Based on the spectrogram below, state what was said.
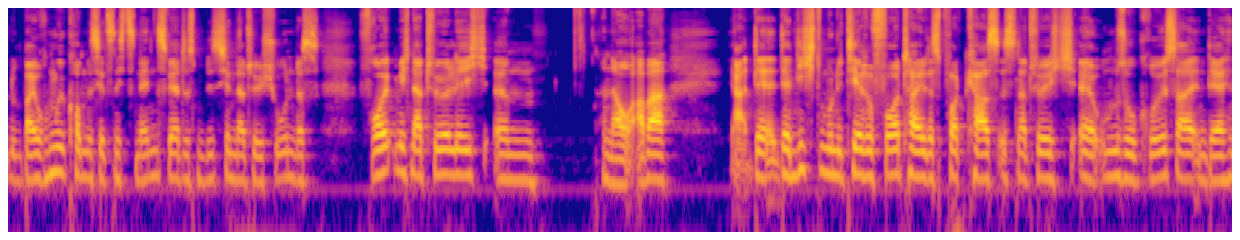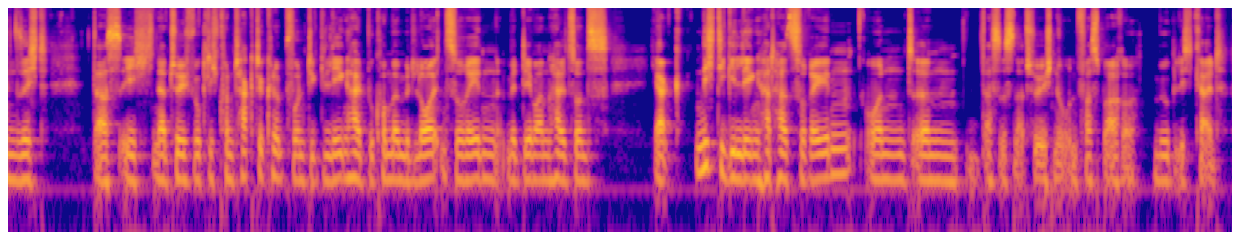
bei rumgekommen, ist jetzt nichts Nennenswertes, ein bisschen natürlich schon. Das freut mich natürlich. Ähm, genau, aber ja, der, der nicht monetäre Vorteil des Podcasts ist natürlich äh, umso größer in der Hinsicht, dass ich natürlich wirklich Kontakte knüpfe und die Gelegenheit bekomme, mit Leuten zu reden, mit denen man halt sonst ja nicht die Gelegenheit hat zu reden. Und ähm, das ist natürlich eine unfassbare Möglichkeit.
